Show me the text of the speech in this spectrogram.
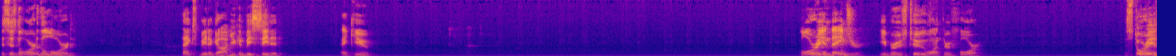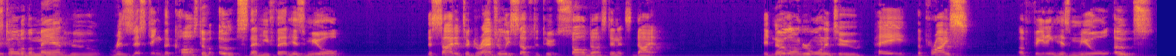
This is the word of the Lord. Thanks be to God. You can be seated. Thank you. Glory and danger. Hebrews 2 1 through 4. The story is told of a man who, resisting the cost of oats that he fed his mule, decided to gradually substitute sawdust in its diet. He no longer wanted to pay the price of feeding his mule oats,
